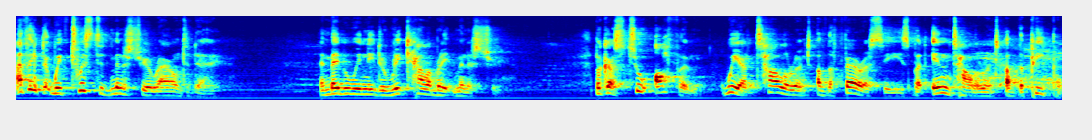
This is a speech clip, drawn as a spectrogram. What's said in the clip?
I think that we've twisted ministry around today, and maybe we need to recalibrate ministry because too often we are tolerant of the Pharisees but intolerant of the people.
